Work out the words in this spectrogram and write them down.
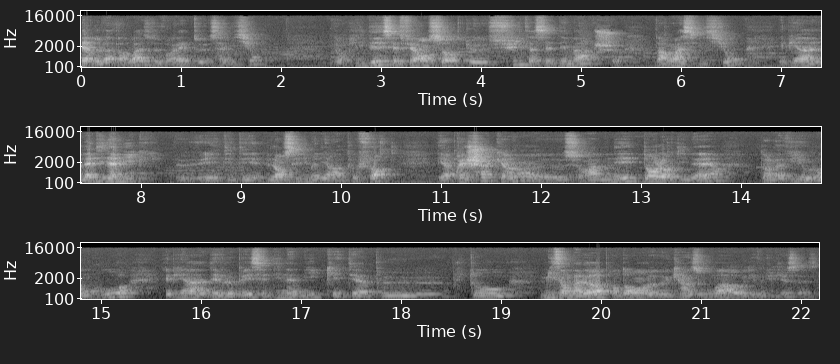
De la paroisse devrait être sa mission. Donc l'idée, c'est de faire en sorte que, suite à cette démarche paroisse-mission, eh bien, la dynamique euh, ait été lancée d'une manière un peu forte, et après chacun euh, sera amené dans l'ordinaire, dans la vie au long cours, eh bien, à développer cette dynamique qui a été un peu euh, plutôt mise en valeur pendant 15 mois au niveau du diocèse.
